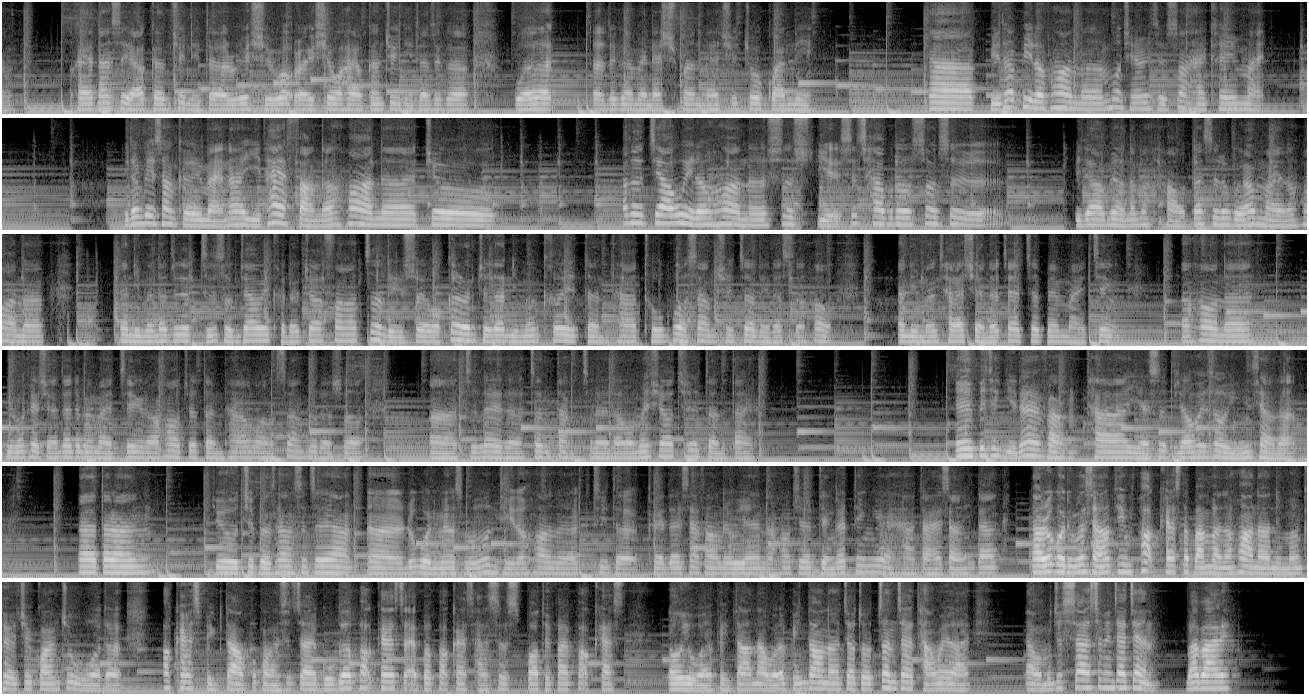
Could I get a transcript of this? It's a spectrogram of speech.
OK，但是也要根据你的 ratio ratio，还有根据你的这个 wallet 的这个 management 来去做管理。那比特币的话呢，目前为止算还可以买，比特币上可以买。那以太坊的话呢，就它的价位的话呢，是也是差不多算是比较没有那么好。但是如果要买的话呢？那你们的这个止损价位可能就要放到这里，所以我个人觉得你们可以等它突破上去这里的时候，那你们才选择在这边买进。然后呢，你们可以选择在这边买进，然后就等它往上或者说呃之类的震荡之类的，我们需要继续等待。因为毕竟以太坊它也是比较会受影响的。那当然。就基本上是这样。那如果你们有什么问题的话呢，记得可以在下方留言，然后记得点个订阅哈，打开小铃铛。那如果你们想要听 podcast 的版本的话呢，你们可以去关注我的 podcast 频道，不管是在谷歌 podcast、Apple podcast 还是 Spotify podcast，都有我的频道。那我的频道呢叫做正在谈未来。那我们就下个视频再见，拜拜。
